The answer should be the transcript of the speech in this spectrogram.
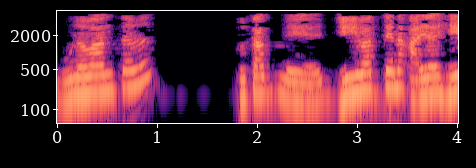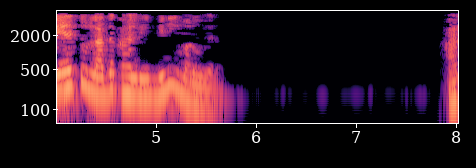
ගුණවන්තව පුතක් මේ ජීවත් වෙන අය හේතු ලද කලින් මිනිමරු වෙනවා. අර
